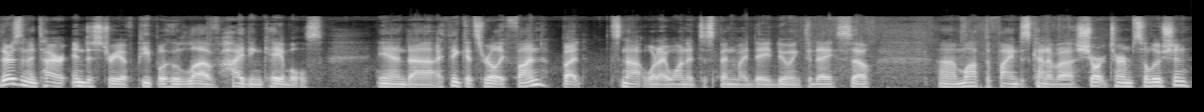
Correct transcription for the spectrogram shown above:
There's an entire industry of people who love hiding cables. And uh, I think it's really fun, but it's not what I wanted to spend my day doing today. So um, we'll have to find just kind of a short-term solution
